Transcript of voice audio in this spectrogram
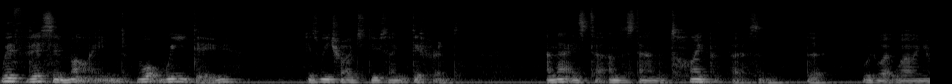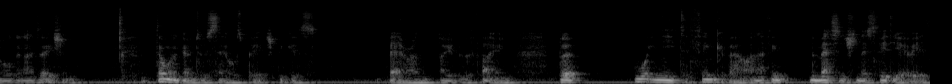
with this in mind, what we do is we try to do something different, and that is to understand the type of person that would work well in your organisation. Don't want to go into a sales pitch because better on over the phone, but what you need to think about, and I think the message in this video is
